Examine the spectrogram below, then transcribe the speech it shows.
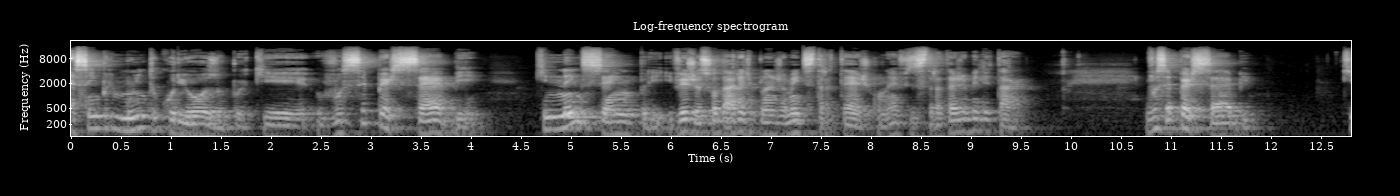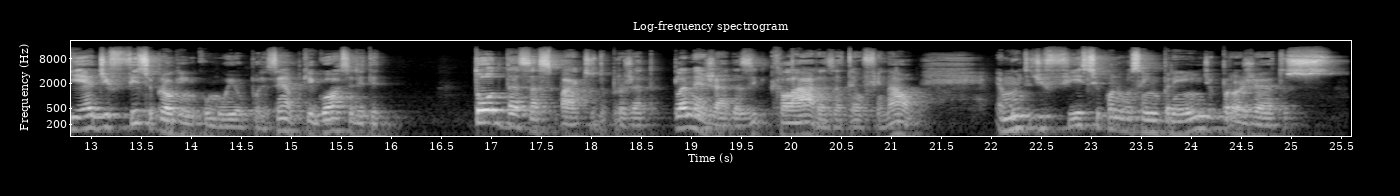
É sempre muito curioso porque você percebe que nem sempre, e veja, eu sou da área de planejamento estratégico, né? Fiz estratégia militar. Você percebe que é difícil para alguém como eu, por exemplo, que gosta de ter todas as partes do projeto planejadas e claras até o final, é muito difícil quando você empreende projetos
